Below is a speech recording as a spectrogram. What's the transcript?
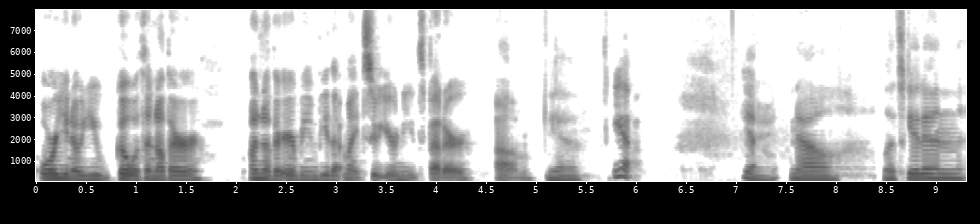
or you know, you go with another another Airbnb that might suit your needs better. Um, Yeah. yeah, Yeah. Alright, Now, let's get in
